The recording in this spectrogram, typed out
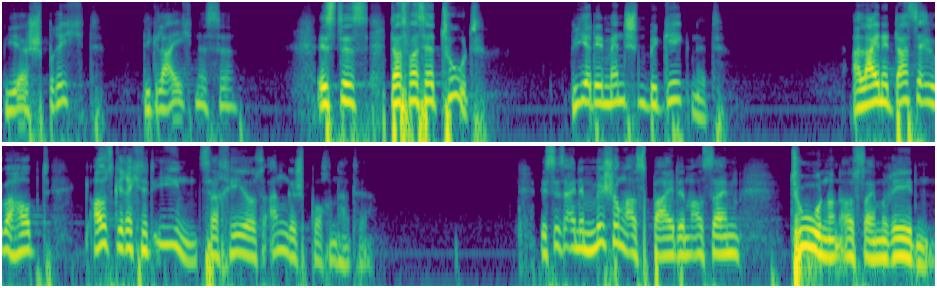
Wie er spricht? Die Gleichnisse? Ist es das, was er tut? Wie er den Menschen begegnet? Alleine, dass er überhaupt ausgerechnet ihn, Zachäus, angesprochen hatte. Ist es eine Mischung aus beidem, aus seinem Tun und aus seinem Reden?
